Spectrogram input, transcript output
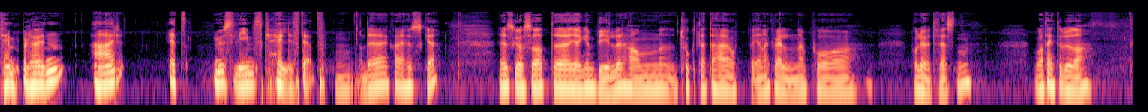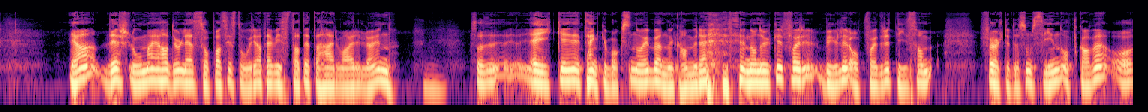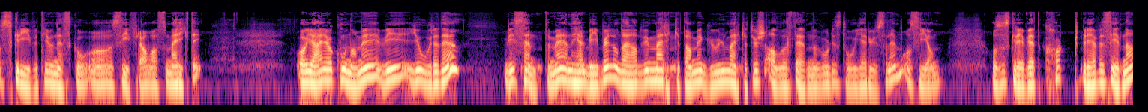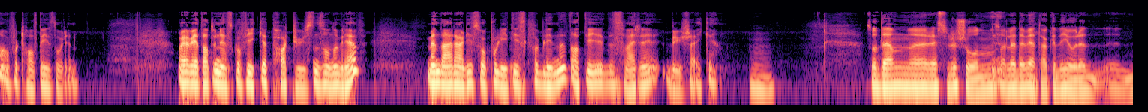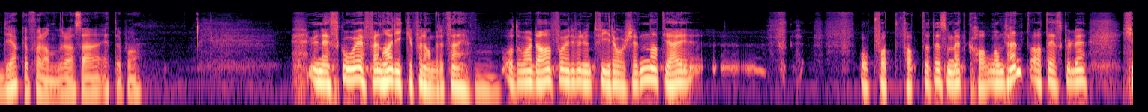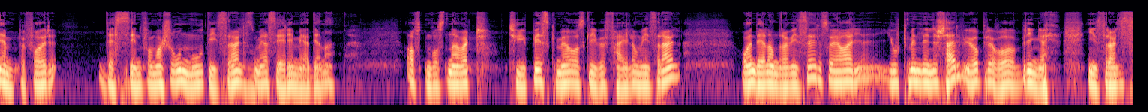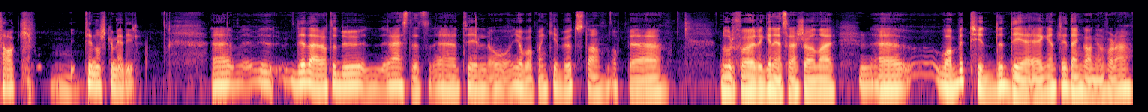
Tempelhøyden er et muslimsk helligsted. Mm, Det kan jeg huske. Jeg husker også at eh, Jørgen Bühler han tok dette her opp en av kveldene på, på Løvetefesten. Hva tenkte du da? Ja, det slo meg. Jeg hadde jo lest såpass historie at jeg visste at dette her var løgn. Så jeg gikk i tenkeboksen og i bønnekammeret noen uker, for Bühler oppfordret de som følte det som sin oppgave å skrive til UNESCO og si fra hva som er riktig. Og jeg og kona mi, vi gjorde det. Vi sendte med en hel bibel, og der hadde vi merket av med gul merketusj alle stedene hvor det sto Jerusalem og Sion. Og så skrev vi et kort brev ved siden av og fortalte historien. Og jeg vet at UNESCO fikk et par tusen sånne brev, men der er de så politisk forblindet at de dessverre bryr seg ikke. Så den eh, resolusjonen, eller det vedtaket de gjorde, de har ikke forandra seg etterpå? UNESCO og FN har ikke forandret seg. Og det var da, for rundt fire år siden, at jeg oppfattet det som et kall omtrent. At jeg skulle kjempe for desinformasjon mot Israel, som jeg ser i mediene. Aftenposten har vært typisk med å skrive feil om Israel. Og en del andre aviser. Så jeg har gjort min lille skjerv i å prøve å bringe Israels sak til norske medier. Eh, Det der at du reiste eh, til og jobba på en kibbutz da, oppe nord for Genesaretsjøen der, eh, hva betydde det egentlig den gangen for deg?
